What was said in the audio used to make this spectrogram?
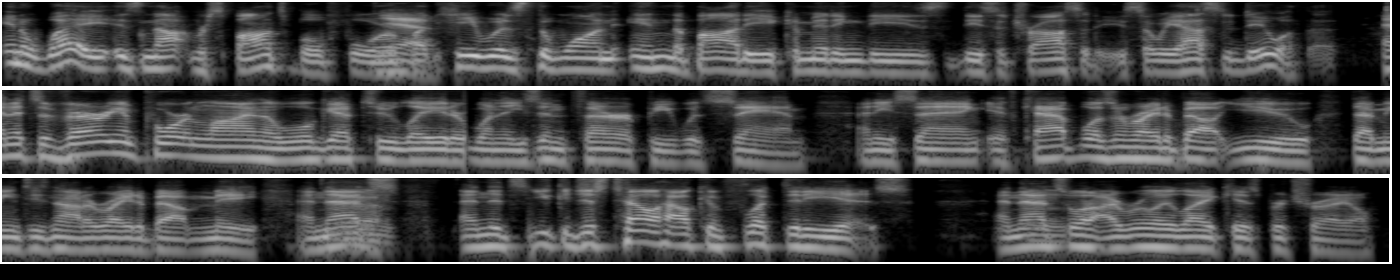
in a way, is not responsible for. Yeah. But he was the one in the body committing these these atrocities, so he has to deal with it. And it's a very important line that we'll get to later when he's in therapy with Sam. And he's saying, if Cap wasn't right about you, that means he's not right about me. And Yeah. that's, and it's, you could just tell how conflicted he is. And that's Mm. what I really like his portrayal.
